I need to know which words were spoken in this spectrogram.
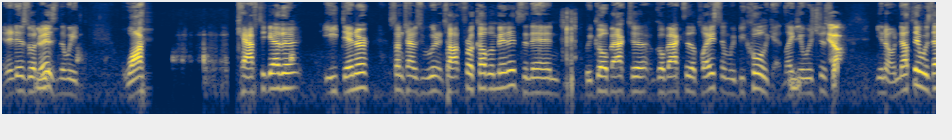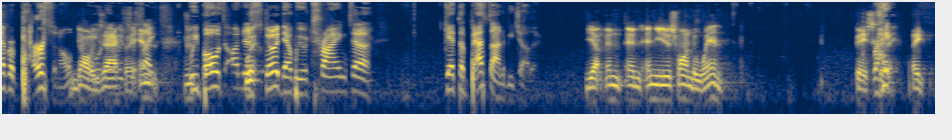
and it is what it is. And then we walk calf together, eat dinner. Sometimes we wouldn't talk for a couple of minutes, and then we'd go back to go back to the place, and we'd be cool again. Like it was just, Yep. you know, nothing was ever personal. No, It it was exactly. And like we both understood that we were trying to get the best out of each other. Yep, and and and you just wanted to win. Basically, Right. like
